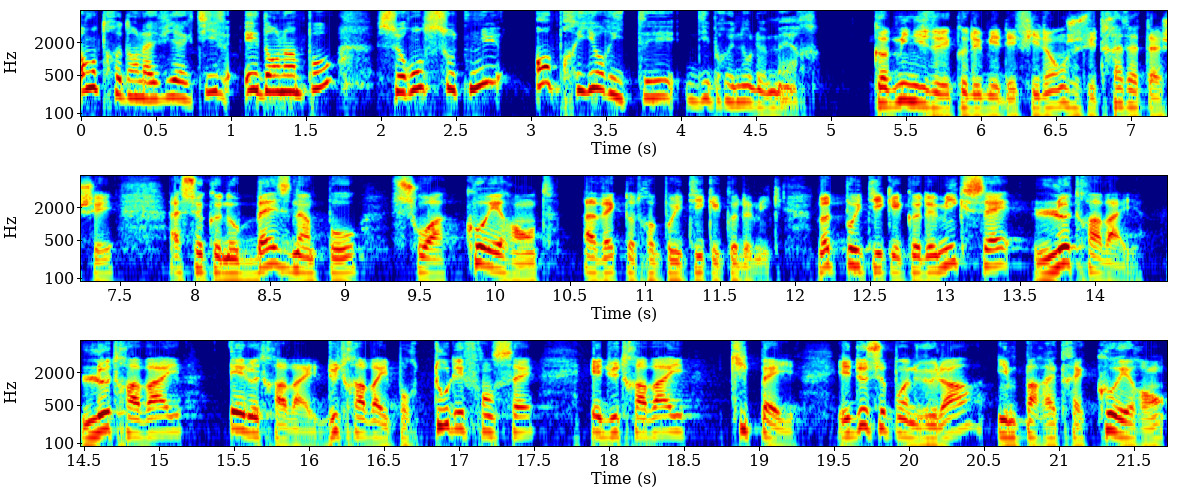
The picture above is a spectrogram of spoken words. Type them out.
entrent dans la vie active et dans l'impôt seront soutenus en priorité, dit Bruno Le Maire. Comme ministre de l'économie et des finances, je suis très attaché à ce que nos baisses d'impôts soient cohérentes avec notre politique économique. Notre politique économique, c'est le travail. Le travail et le travail. Du travail pour tous les Français et du travail qui paye. Et de ce point de vue-là, il me paraîtrait cohérent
